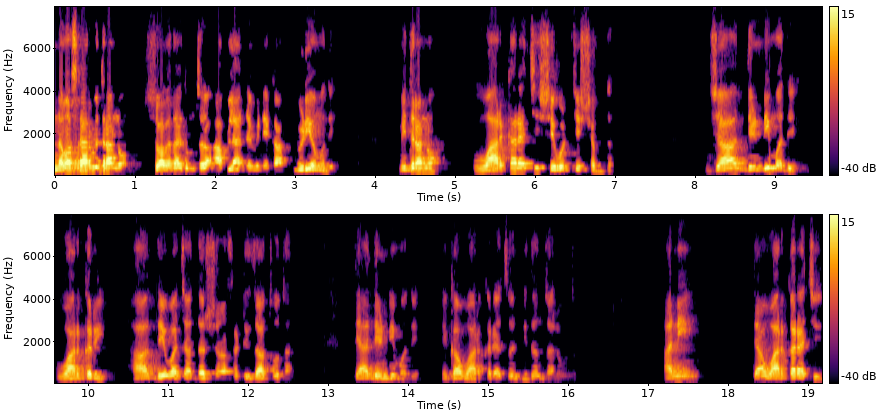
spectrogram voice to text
नमस्कार मित्रांनो स्वागत आहे तुमचं आपल्या नवीन एका व्हिडिओमध्ये. मित्रांनो वारकऱ्याचे शेवटचे शब्द. ज्या दिंडीमध्ये वारकरी हा देवाच्या दर्शनासाठी जात होता त्या दिंडीमध्ये एका वारकऱ्याचं निधन झालं होतं. आणि त्या वारकऱ्याचे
